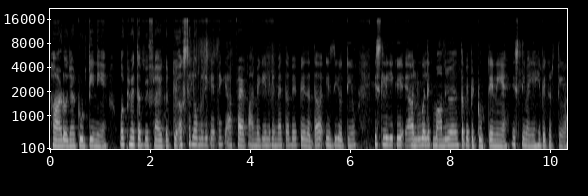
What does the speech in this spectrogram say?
हार्ड हो जाए, टूटती नहीं है। और फिर मैं तवे फ्राई करती हूँ। अक्सर लोग मुझे कहते हैं कि आप फ्राई पान में गए, लेकिन मैं तवे पे ज़्यादा इजी होती हूँ, इसलिए कि आलू वाले कबाब जो है तवे पे टूटते नहीं हैं, इसलिए मैं यहीं पर करती हूँ।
